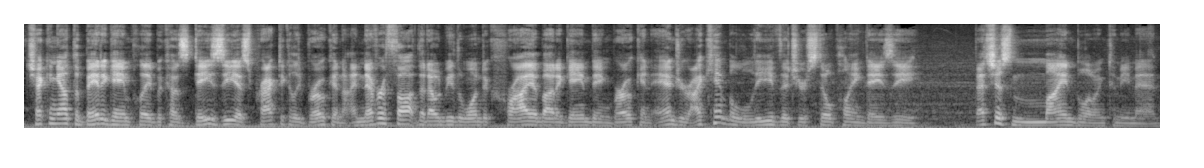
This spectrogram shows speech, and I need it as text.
Checking out the beta gameplay because DayZ is practically broken. I never thought that I would be the one to cry about a game being broken. Andrew, I can't believe that you're still playing DayZ. That's just mind-blowing to me, man.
